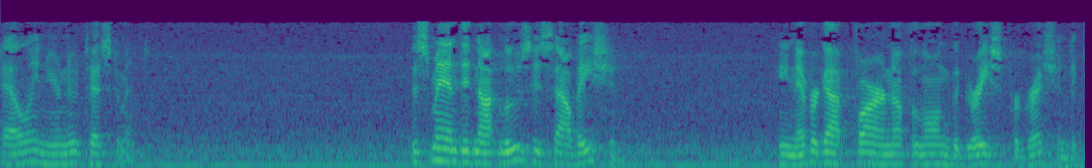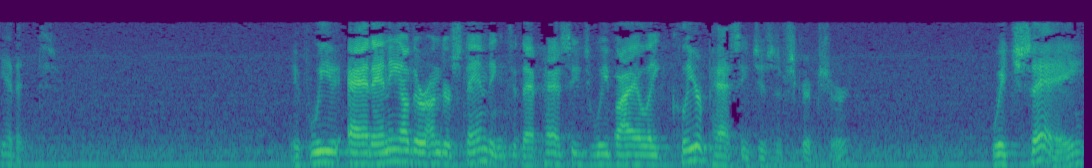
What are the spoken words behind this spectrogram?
hell in your New Testament? This man did not lose his salvation. He never got far enough along the grace progression to get it. If we add any other understanding to that passage, we violate clear passages of Scripture which say,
